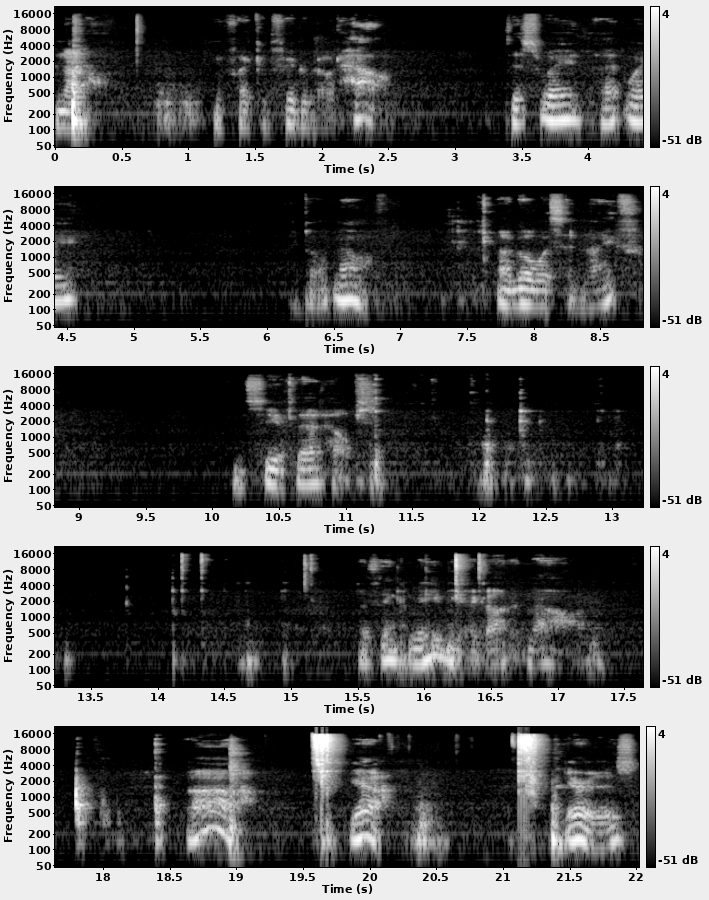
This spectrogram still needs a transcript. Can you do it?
Now, if I can figure out how. This way, that way, I don't know. I'll go with a knife and see if that helps. I think maybe I got it now. Ah, yeah, there it is.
